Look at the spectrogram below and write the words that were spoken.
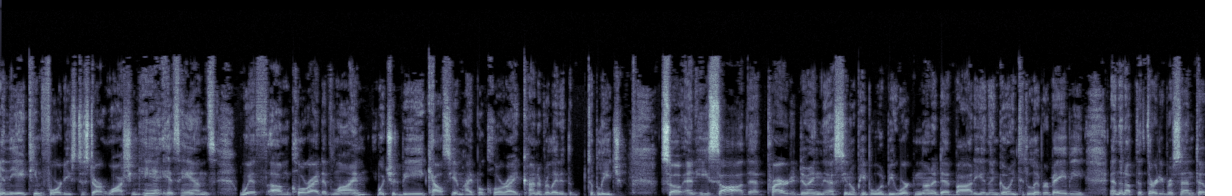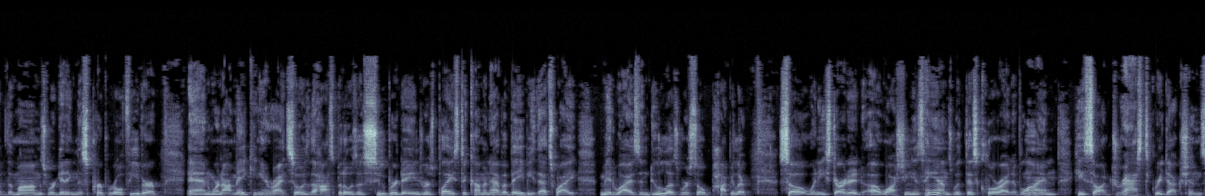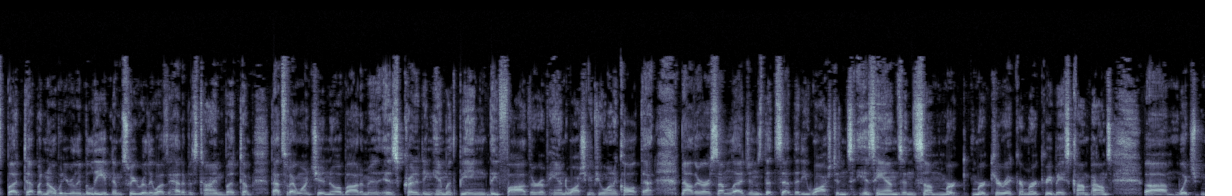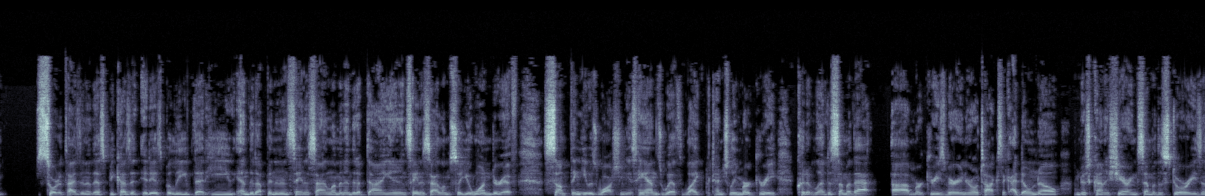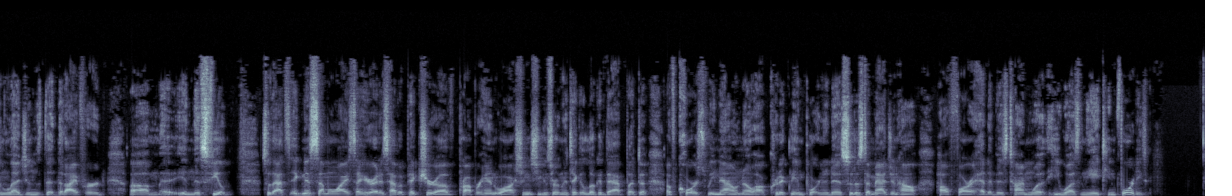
in the 1840s to start washing hand, his hands with um, chloride of lime, which would be calcium hypochlorite, kind of related to, to, bleach. So, and he saw that prior to doing this, you know, people would be working on a dead body and then going to deliver baby, and then up to 30% of the moms were getting this puerperal fever and were not making it, right? So the hospital was a super dangerous place to come and have a baby. That's why midwives and doulas were so popular. So when he started uh, washing his hands with this chloride of lime, he saw drastic reduction but uh, but nobody really believed him. So he really was ahead of his time. But um, that's what I want you to know about him is crediting him with being the father of hand washing, if you want to call it that. Now there are some legends that said that he washed his hands in some merc- mercuric or mercury-based compounds, um, which sort of ties into this because it, it is believed that he ended up in an insane asylum and ended up dying in an insane asylum. So you wonder if something he was washing his hands with, like potentially mercury, could have led to some of that uh, mercury is very neurotoxic. I don't know. I'm just kind of sharing some of the stories and legends that, that I've heard um, in this field. So that's Ignaz Semmelweis. I here I just have a picture of proper hand washing, so you can certainly take a look at that. But uh, of course, we now know how critically important it is. So just imagine how, how far ahead of his time what he was in the 1840s.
